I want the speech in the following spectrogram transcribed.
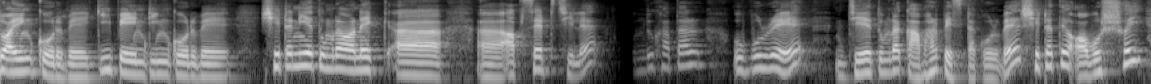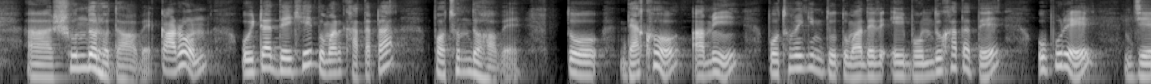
ড্রয়িং করবে? কি পেন্টিং করবে? সেটা নিয়ে তোমরা অনেক আপসেট ছিলে। বন্ধু খাতার উপরে যে তোমরা কাভার পেজটা করবে, সেটাতে অবশ্যই সুন্দর হতে হবে। কারণ ওইটা দেখে তোমার খাতাটা পছন্দ হবে। তো দেখো, আমি প্রথমে কিন্তু তোমাদের এই বন্ধু খাতাতে উপরে যে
